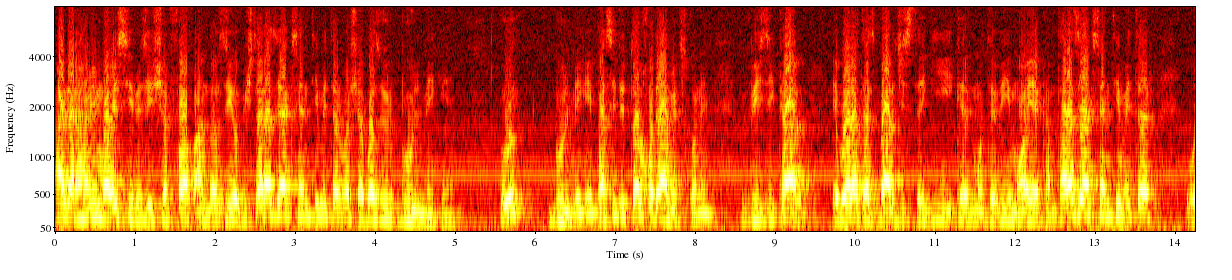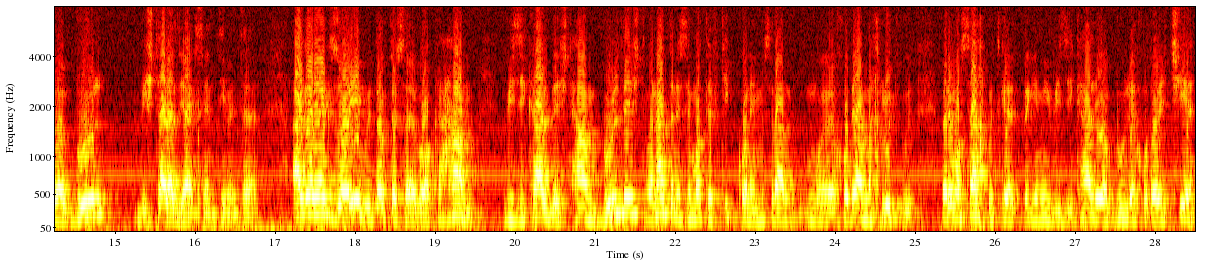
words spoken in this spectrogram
اگر همین مایع سیروزی شفاف اندازی و بیشتر از یک سنتیمتر باشه باز اور بول میگیم. اور؟ بول میگیم. پس این دوتا خود هم حفظ کنیم. ویزیکال عبارت از برجستگی که محتوی مایع کمتر از یک سنتیمتر و بول بیشتر از یک سنتیمتر. اگر یک زایی بود دکتر صاحبا که هم ویزیکال داشت هم بول داشت و نتونستیم ما تفکیک کنیم. مثلا خدا هم مخلوط بود. برای ما سخت بود که بگیم این vesicle یا bulla خدای چیه.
